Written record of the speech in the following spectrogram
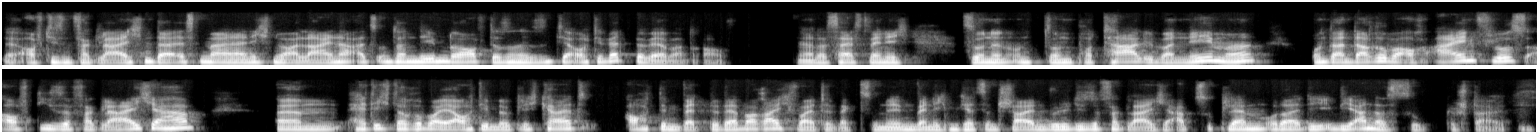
auf diesen Vergleichen, da ist man ja nicht nur alleine als Unternehmen drauf, sondern sind ja auch die Wettbewerber drauf. Ja, das heißt, wenn ich so, einen, so ein Portal übernehme und dann darüber auch Einfluss auf diese Vergleiche habe, ähm, hätte ich darüber ja auch die Möglichkeit, auch dem Wettbewerber Reichweite wegzunehmen, wenn ich mich jetzt entscheiden würde, diese Vergleiche abzuklemmen oder die irgendwie anders zu gestalten.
